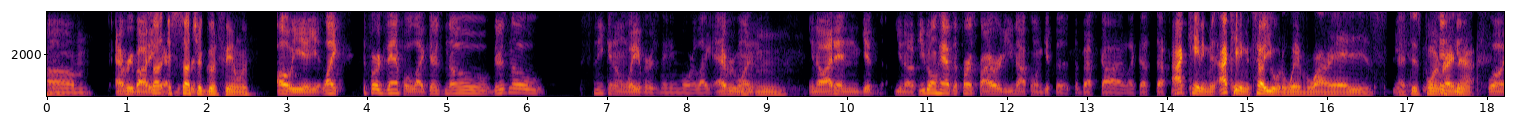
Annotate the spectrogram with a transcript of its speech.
Um, everybody. Su- it's such a good feeling. Oh yeah, yeah. Like for example, like there's no there's no sneaking on waivers anymore. Like everyone's, Mm-mm. You know, I didn't get, you know, if you don't have the first priority, you're not going to get the the best guy. Like that's definitely. I can't even. I can't even tell you what a waiver wire ad is Yeah. at this point right now. well, I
